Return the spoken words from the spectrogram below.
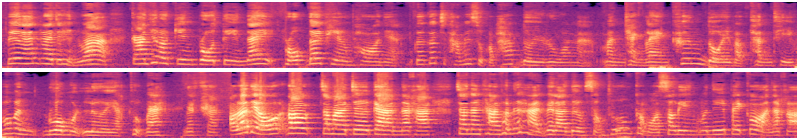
เพราะฉะนั้นเราจะเห็นว่าการที่เรากินโปรตีนได้ครบได้เพียงพอเนี่ยก็จะทำให้สุขภาพโดยรวมอะมันแข็งแรงขึ้นโดยแบบทันที เพราะมันรวมหมดเลยอะถูกไหมนะคะเอาแล้วเดี๋ยวเราจะมาเจอกันนะคะจันทร์อังคารพฤหัสเวลาเดิมสองทุ่มกับหมอสลินวันนี้ไปก่อนนะคะ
